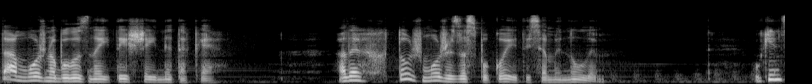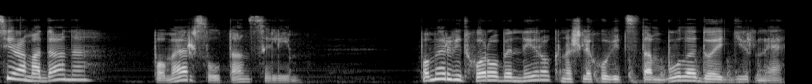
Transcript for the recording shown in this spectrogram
Там можна було знайти ще й не таке. Але хто ж може заспокоїтися минулим? У кінці Рамадана помер султан Селім. Помер від хвороби нирок на шляху від Стамбула до Едірне,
